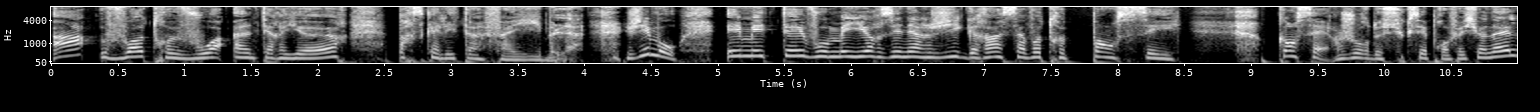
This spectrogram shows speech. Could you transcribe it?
à votre voix intérieure parce qu'elle est infaillible. Gémeaux, émettez vos meilleures énergies grâce à votre pensée. Cancer, jour de succès professionnel,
